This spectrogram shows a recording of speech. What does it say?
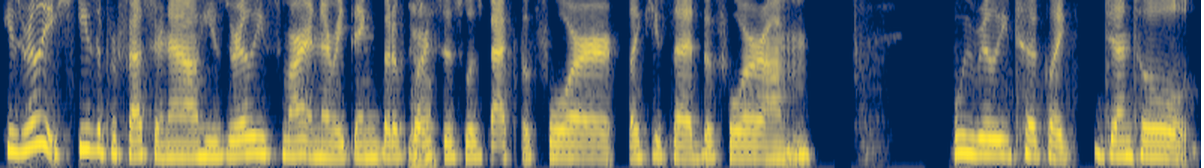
He's really he's a professor now. He's really smart and everything, but of Yeah. course this was back before, like you said, before um we really took like gentle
